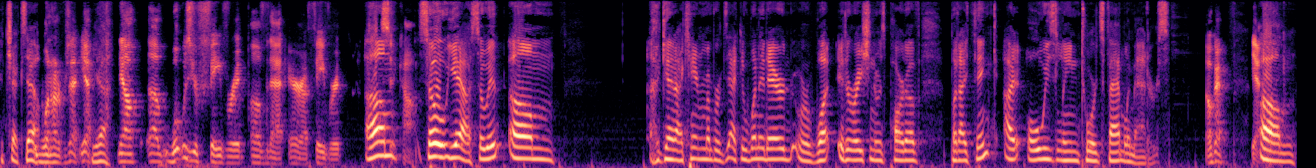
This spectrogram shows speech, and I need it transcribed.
it checks out. One hundred percent. Yeah. Yeah. Now, uh, what was your favorite of that era? Favorite Um, sitcom? So yeah, so it um, again, I can't remember exactly when it aired or what iteration it was part of, but I think I always leaned towards Family Matters. Okay. Yeah. Um,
